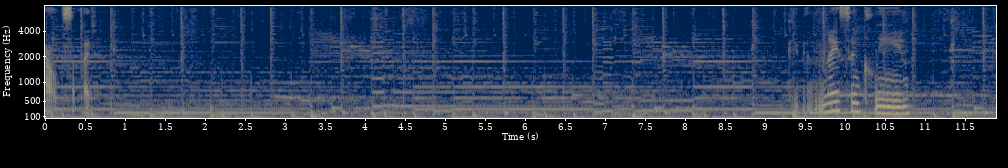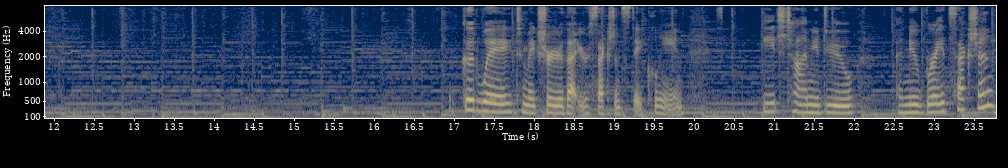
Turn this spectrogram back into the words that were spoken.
outside. Keep it nice and clean. A good way to make sure that your sections stay clean each time you do a new braid section,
